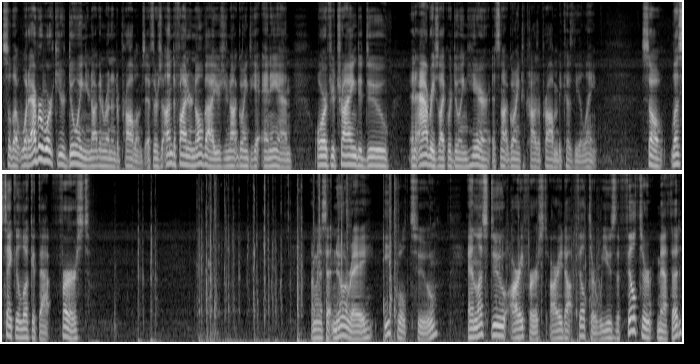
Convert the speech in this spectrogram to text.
so that whatever work you're doing, you're not going to run into problems? If there's undefined or null values, you're not going to get NaN. Or if you're trying to do an average like we're doing here, it's not going to cause a problem because of the length. So let's take a look at that first. I'm going to set new array equal to, and let's do array first, array.filter. We use the filter method.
